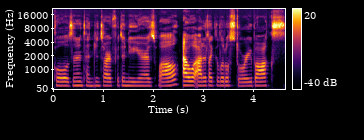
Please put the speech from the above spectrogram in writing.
goals and intentions are for the new year as well. I will add like a little story box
